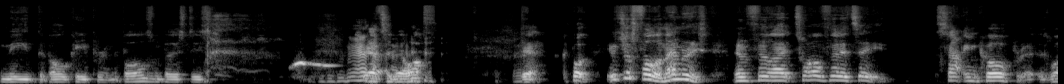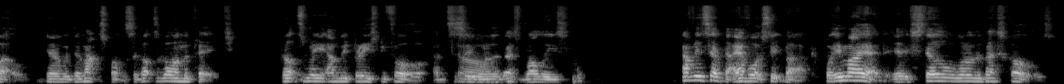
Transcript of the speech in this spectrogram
kneed the goalkeeper in the balls and burst his. he had to go off. Yeah, but it was just full of memories. And for like 12, 13, sat in corporate as well, you know, with the match sponsor, got to go on the pitch, got to meet Andy Preece before, and to see one of the oh. best volleys. Having said that, I have watched it back, but in my head, it's still one of the best goals.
